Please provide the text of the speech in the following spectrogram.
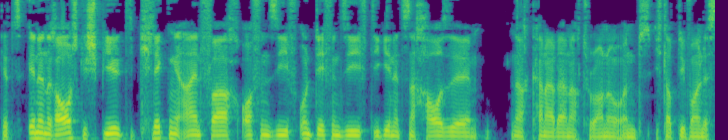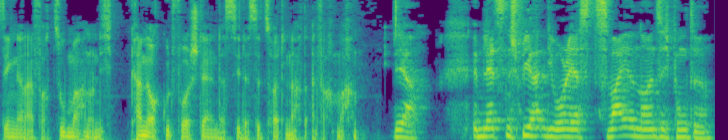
jetzt innen Rausch gespielt. Die klicken einfach offensiv und defensiv. Die gehen jetzt nach Hause nach Kanada, nach Toronto und ich glaube, die wollen das Ding dann einfach zumachen und ich kann mir auch gut vorstellen, dass sie das jetzt heute Nacht einfach machen. Ja. Im letzten Spiel hatten die Warriors 92 Punkte.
